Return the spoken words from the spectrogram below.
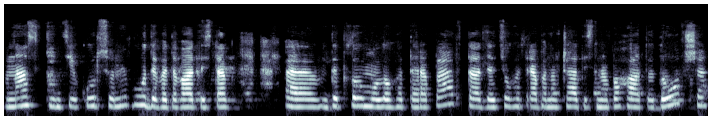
в нас в кінці курсу не буде видаватись так е, диплому логотерапевта. Для цього треба навчатись набагато довше.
